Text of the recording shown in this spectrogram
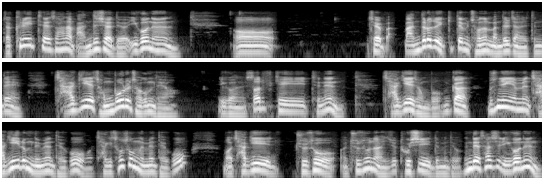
자, 크리에이트에서 하나 만드셔야 돼요. 이거는 어 제가 만들어져 있기 때문에 저는 만들지 않을 텐데 자기의 정보를 적으면 돼요. 이건 서티피케이트는 자기의 정보. 그러니까 무슨 얘기냐면 자기 이름 넣으면 되고 자기 소속 넣으면 되고 뭐 자기 주소 주소는 아니죠. 도시 넣으면 되고. 근데 사실 이거는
